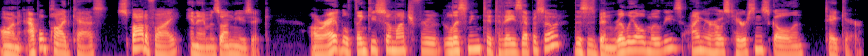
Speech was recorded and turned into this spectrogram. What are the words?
on Apple Podcasts, Spotify, and Amazon Music. All right. Well, thank you so much for listening to today's episode. This has been Reely Old Movies. I'm your host, Harrison Skolin. Take care.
